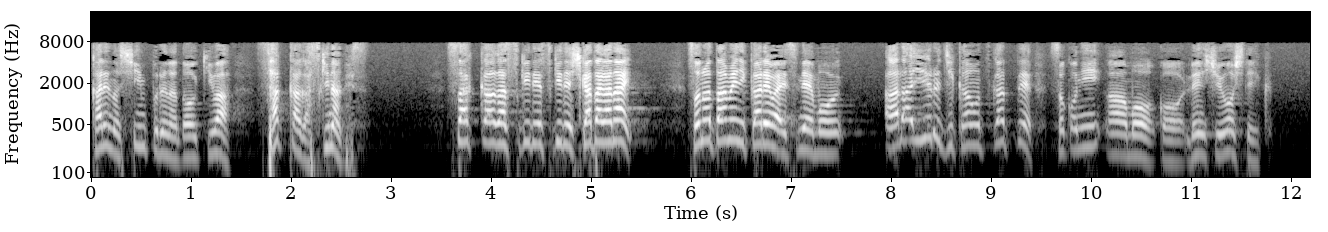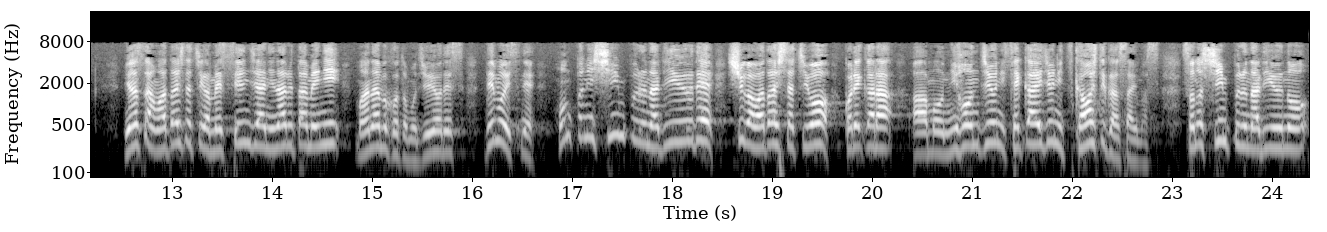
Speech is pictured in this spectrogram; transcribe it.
彼のシンプルな動機はサッカーが好きなんです。サッカーが好きで好きで仕方がない。そのために彼はですねもうあらゆる時間を使ってそこにあもうこう練習をしていく。皆さん私たちがメッセンジャーになるために学ぶことも重要です。でもですね本当にシンプルな理由で主が私たちをこれからあもう日本中に世界中に使わせてくださいます。そのシンプルな理由の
